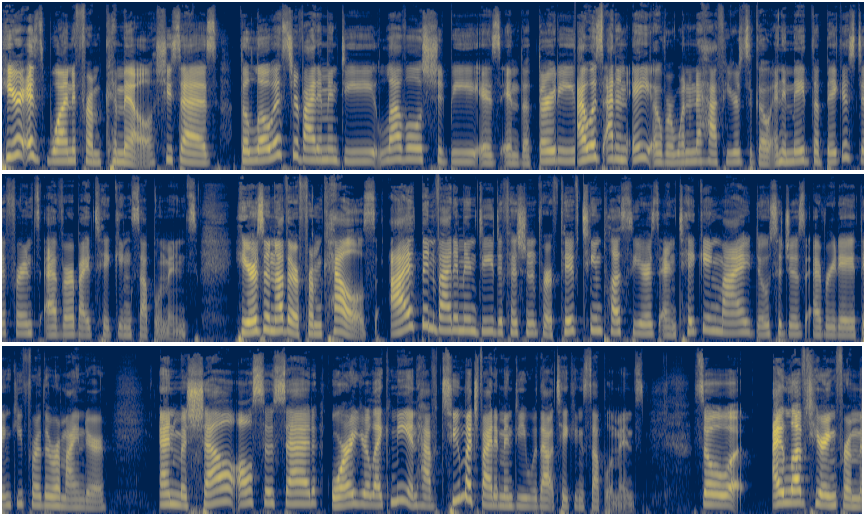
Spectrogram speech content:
Here is one from Camille. She says, The lowest your vitamin D levels should be is in the 30s. I was at an 8 over one and a half years ago, and it made the biggest difference ever by taking supplements. Here's another from Kels. I've been vitamin D deficient for 15 plus years and taking my dosages every day. Thank you for the reminder. And Michelle also said, or you're like me and have too much vitamin D without taking supplements. So I loved hearing from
